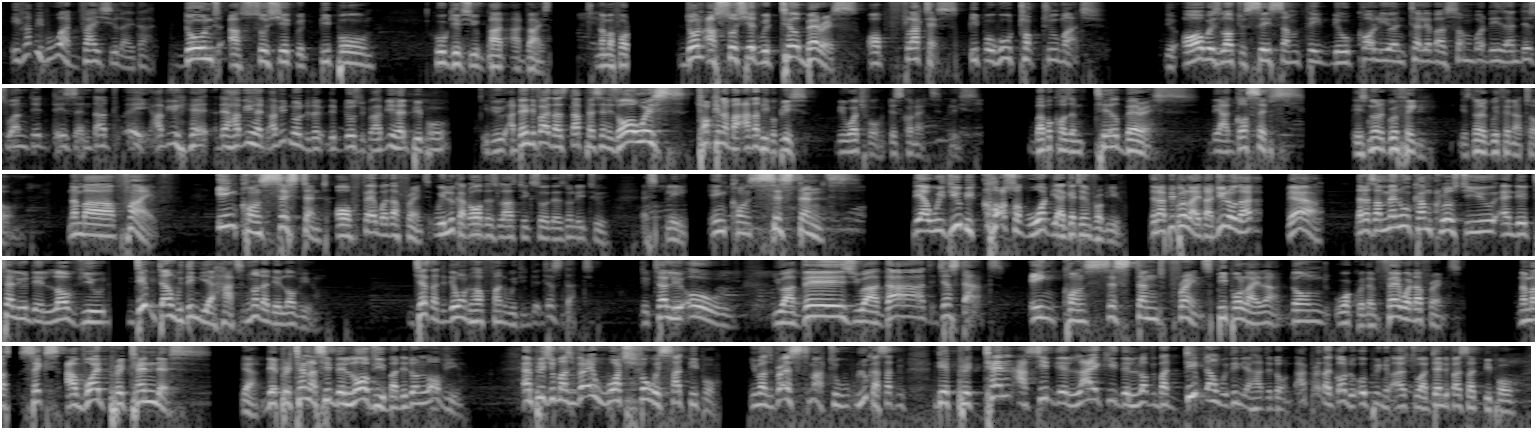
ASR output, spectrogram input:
If you have people who advise you like that, don't associate with people who gives you bad advice. Number four, don't associate with talebearers or flatters, people who talk too much. They always love to say something. They will call you and tell you about somebody, and this one did this and that. Hey, have you heard? Have you heard? Have you known those people? Have you heard people? If you identify that that person is always talking about other people, please be watchful. Disconnect, please. Bible calls them talebearers. They are gossips. It's not a good thing. It's not a good thing at all. Number five, inconsistent or fair weather friends. We look at all this last week, so there's no need to explain. Inconsistent. They are with you because of what they are getting from you. There are people like that. Do you know that? Yeah. There are some men who come close to you and they tell you they love you deep down within their hearts, not that they love you. Just that they want to have fun with you. Just that. They tell you, oh, you are this, you are that. Just that. Inconsistent friends. People like that. Don't work with them. Fair weather friends. Number six, avoid pretenders. Yeah. They pretend as if they love you, but they don't love you. And please, you must be very watchful with such people. You must be very smart to look at people. They pretend as if they like you, they love you, but deep down within their heart, they don't. I pray that God will open your eyes to identify such people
